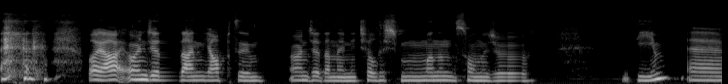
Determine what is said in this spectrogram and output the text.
bayağı önceden yaptığım, önceden hani çalışmanın sonucu diyeyim. Ee,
